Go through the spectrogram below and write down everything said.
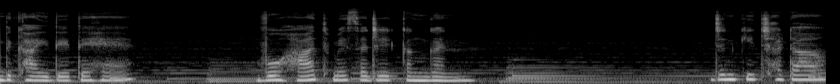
दिखाई देते हैं, वो हाथ में सजे कंगन, जिनकी छटा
